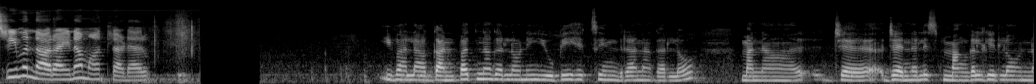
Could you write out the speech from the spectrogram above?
శ్రీమన్నారాయణ మాట్లాడారు. ఇవాళ గణపత్ నగర్లోని యూపీహెచ్ ఇందిరానగర్లో మన జ జర్నలిస్ట్ మంగళగిరిలో ఉన్న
